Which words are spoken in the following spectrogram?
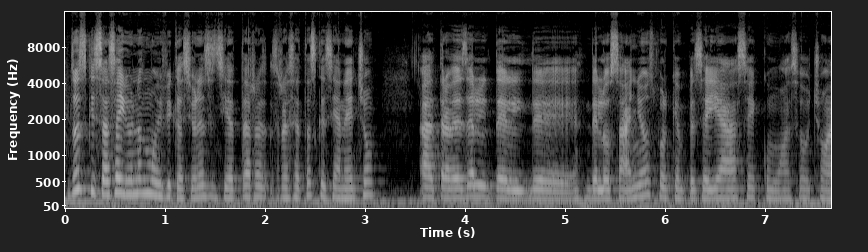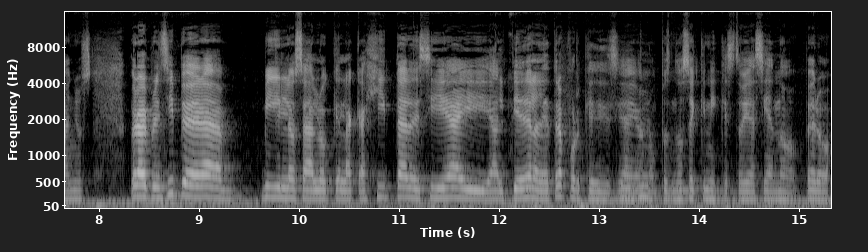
Entonces quizás hay unas modificaciones en ciertas recetas que se han hecho a través del, del, de, de, los años, porque empecé ya hace como hace ocho años, pero al principio era vi, o sea, lo que la cajita decía y al pie de la letra, porque decía yo, no, pues no sé qué, ni qué estoy haciendo, pero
